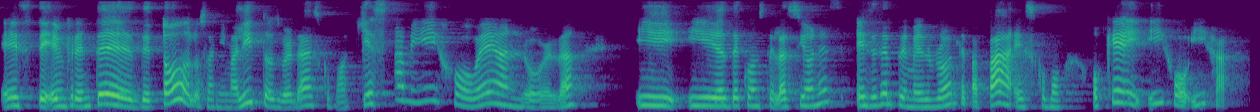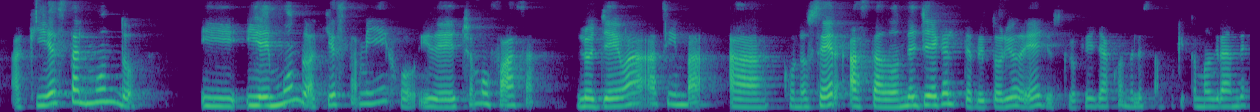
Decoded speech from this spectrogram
este, enfrente de, todos los animalitos, ¿verdad? Es como, aquí está mi hijo, véanlo, ¿verdad? Y, y desde constelaciones, ese es el primer rol de papá, es como, ok, hijo, hija, aquí está el mundo, y, el mundo, aquí está mi hijo, y de hecho Mufasa lo lleva a Simba a conocer hasta dónde llega el territorio de ellos. Creo que ya cuando él está un poquito más grande,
